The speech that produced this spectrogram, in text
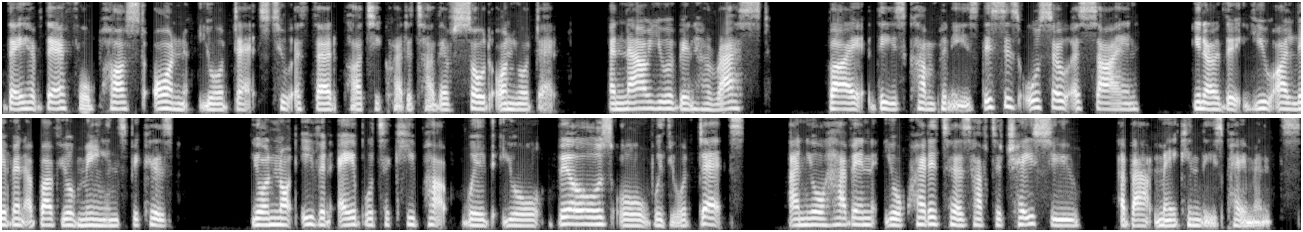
they have therefore passed on your debts to a third party creditor. They've sold on your debt. And now you have been harassed by these companies. This is also a sign, you know, that you are living above your means because you're not even able to keep up with your bills or with your debts. And you're having your creditors have to chase you about making these payments.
